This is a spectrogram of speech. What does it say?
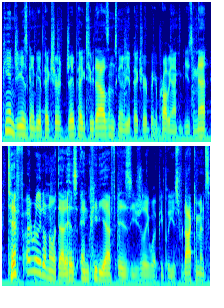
PNG is going to be a picture. JPEG 2000 is going to be a picture, but you're probably not going to be using that. TIFF, I really don't know what that is, and PDF is usually what people use for documents.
